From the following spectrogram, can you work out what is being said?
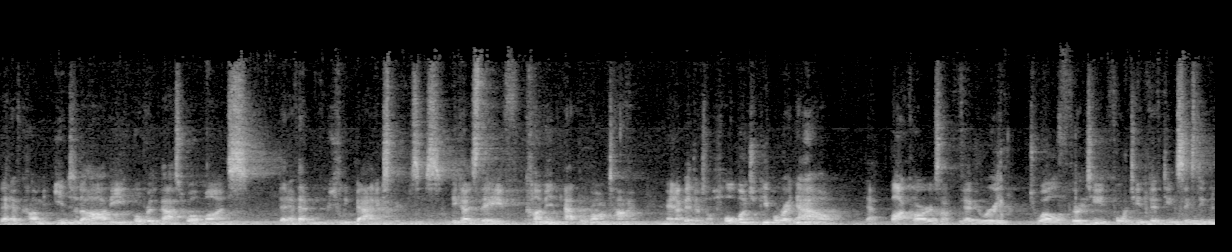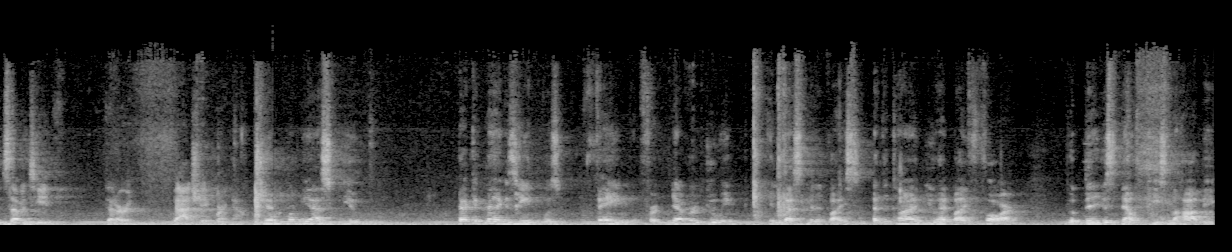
that have come into the hobby over the past 12 months that have had really bad experiences because they've come in at the wrong time. And I bet there's a whole bunch of people right now that bought cards on February 12th, 13th, 14th, 15th, 16th, and 17th that are in bad shape right now. Jim, let me ask you. Beckett Magazine was famed for never doing investment advice. At the time, you had by far the biggest piece in the hobby,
